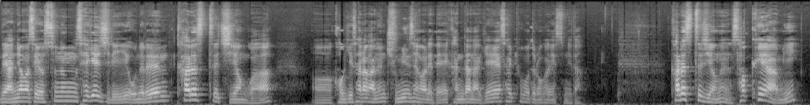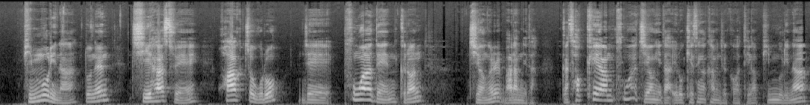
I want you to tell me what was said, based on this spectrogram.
네, 안녕하세요. 수능 세계지리. 오늘은 카르스트 지형과 어, 거기 살아가는 주민 생활에 대해 간단하게 살펴보도록 하겠습니다. 카르스트 지형은 석회암이 빗물이나 또는 지하수에 화학적으로 이제 풍화된 그런 지형을 말합니다. 그러니까 석회암 풍화 지형이다. 이렇게 생각하면 될 것 같아요. 빗물이나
